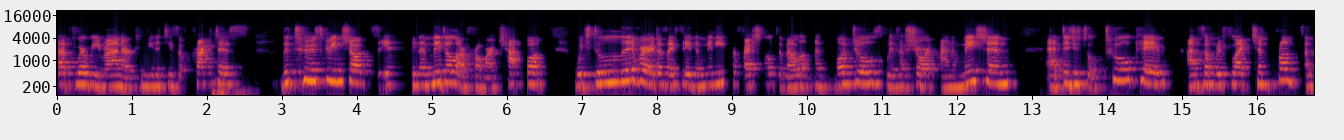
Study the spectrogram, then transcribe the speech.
That's where we ran our communities of practice. The two screenshots in the middle are from our chatbot, which delivered, as I say, the mini professional development modules with a short animation, a digital toolkit, and some reflection prompts and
